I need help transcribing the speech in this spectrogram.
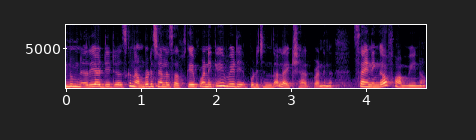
இன்னும் நிறைய டீட்டெயில்ஸ்க்கு நம்மளோட சேனலை சப்ஸ்கிரைப் பண்ணிக்கி வீடியோ பிடிச்சிருந்தா லைக் ஷேர் பண்ணுங்கள் சைனிங் ஆஃப் அமீனா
